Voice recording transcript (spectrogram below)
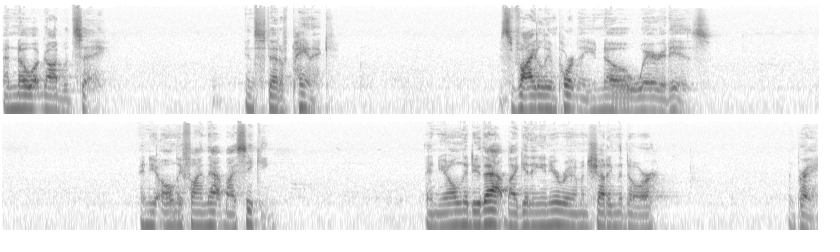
and know what God would say instead of panic. It's vitally important that you know where it is. And you only find that by seeking. And you only do that by getting in your room and shutting the door and praying.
